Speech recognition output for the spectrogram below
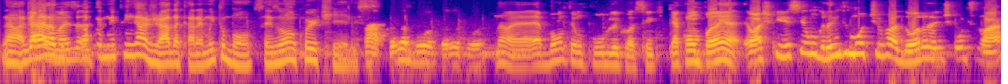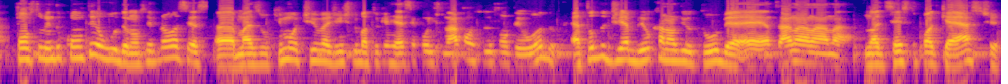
Não, a Cara, galera mas do papo é muito engajada, cara. É muito bom. Vocês vão curtir eles. Ah, coisa boa, coisa boa. Não, é, é bom ter um público assim que, que acompanha. Eu acho que esse é um grande motivador da gente continuar construindo conteúdo. Eu não sei pra vocês, ah, mas o que motiva a gente do Batuque RS é continuar construindo conteúdo. É todo dia abrir o canal do YouTube, é, é entrar na, na, na, no AdSense do podcast,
